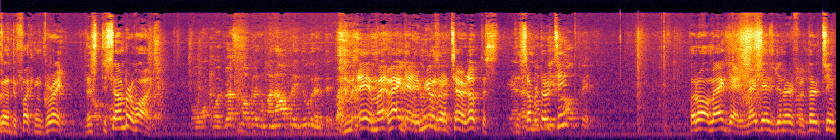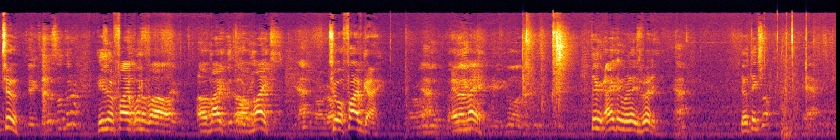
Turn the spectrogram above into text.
gonna do fucking great. This December, watch. Or, or dress him up like a Monopoly dude. And Hey, Ma- Mac Daddy, Amigo's gonna tear it up this Yeah, December gonna be his 13th. outfit. What about Mac Daddy? Mac Daddy's getting ready for 13 too. He's gonna fight one of uh, uh, Mike, uh Mike's Yeah, 205 guy. Yeah, MMA. He's going. I think, I think Renee's ready. yeah, You don't think so? yeah.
